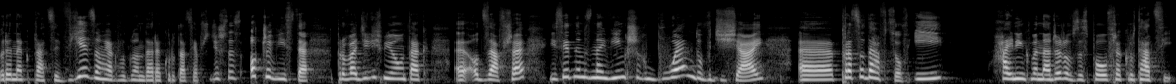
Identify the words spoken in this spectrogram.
rynek pracy, wiedzą, jak wygląda rekrutacja, przecież to jest oczywiste, prowadziliśmy ją tak e, od zawsze, jest jednym z największych błędów dzisiaj e, pracodawców i hiring managerów zespołów rekrutacji.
